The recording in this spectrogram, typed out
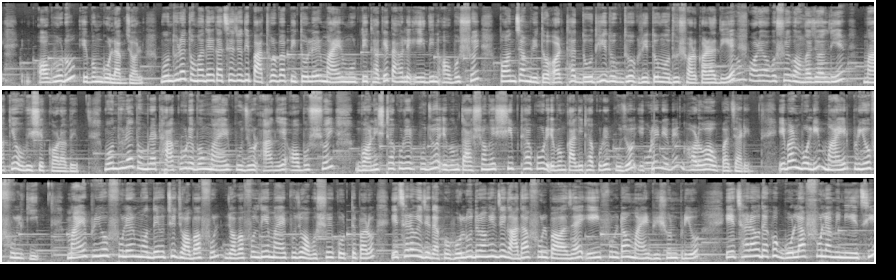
অঘরু এবং গোলাপ জল। বন্ধুরা, তোমাদের কাছে যদি পাথর বা পিতলের মায়ের মূর্তি থাকে, তাহলে এই দিন অবশ্যই পঞ্চামৃত, অর্থাৎ দধি দুগ্ধ ঘৃত মধু শর্করা দিয়ে পরে অবশ্যই গঙ্গা জল দিয়ে মাকে অভিষেক করাবে। বন্ধুরা, তোমরা ঠাকুর এবং মায়ের পুজোর আগে অবশ্যই গণেশ ঠাকুরের পুজো এবং তার সঙ্গে শিব ঠাকুর এবং কালী ঠাকুরের পুজো করে নেবে ঘরোয়া উপাচারে। এবার বলি, মায়ের প্রিয় ফুল কি? মায়ের প্রিয় ফুলের মধ্যে হচ্ছে জবা ফুল। জবা ফুল দিয়ে মায়ের পুজো অবশ্যই করতে পারো। এছাড়াও এই যে দেখো, হলুদ রঙের যে গাঁদা ফুল পাওয়া যায়, এই ফুলটাও মায়ের ভীষণ প্রিয়। এছাড়াও দেখো, গোলাপ ফুল আমি নিয়েছি।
